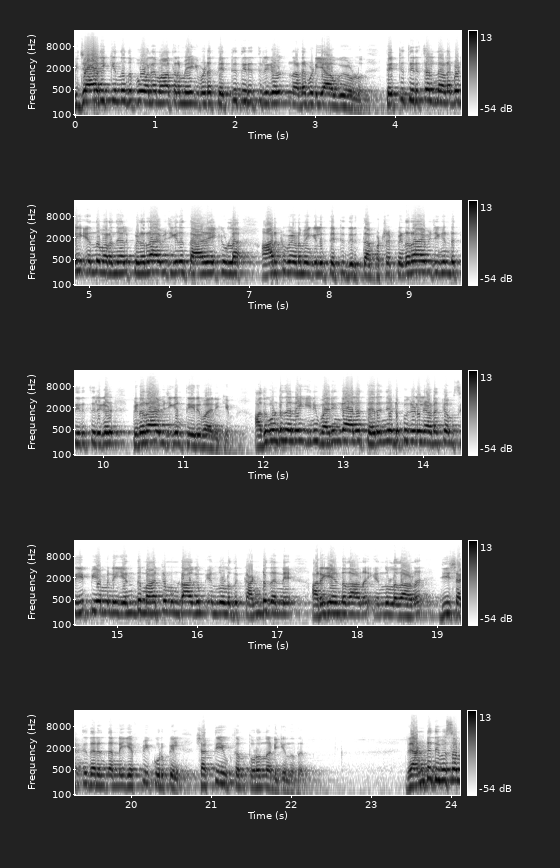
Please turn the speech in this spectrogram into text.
വിചാരിക്കുന്നത് പോലെ മാത്രമേ ഇവിടെ തെറ്റുതിരുത്തലുകൾ നടപടിയാവുകയുള്ളൂ. തെറ്റുതിരുത്തൽ നടപടി എന്ന് പറഞ്ഞാൽ പിണറായി വിജയന് താഴേക്കുള്ള ആർക്ക് വേണമെങ്കിലും തെറ്റുതിരുത്താം പക്ഷെ പിണറായി വിജയന്റെ തിരുത്തലുകൾ പിണറായി വിജയൻ തീരുമാനിക്കും. അതുകൊണ്ട് തന്നെ ഇനി വരുംകാല തെരഞ്ഞെടുപ്പുകളിലടക്കം സി പി എമ്മിന് എന്ത് മാറ്റം ഉണ്ടാകും എന്നുള്ളത് കണ്ടു തന്നെ അറിയേണ്ടതാണ് എന്നുള്ളതാണ് ജി ശക്തിധരൻ തന്റെ എഫ് പി കുറിപ്പിൽ ശക്തിയുക്തം തുറന്നടിക്കുന്നത്. രണ്ട് ദിവസം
